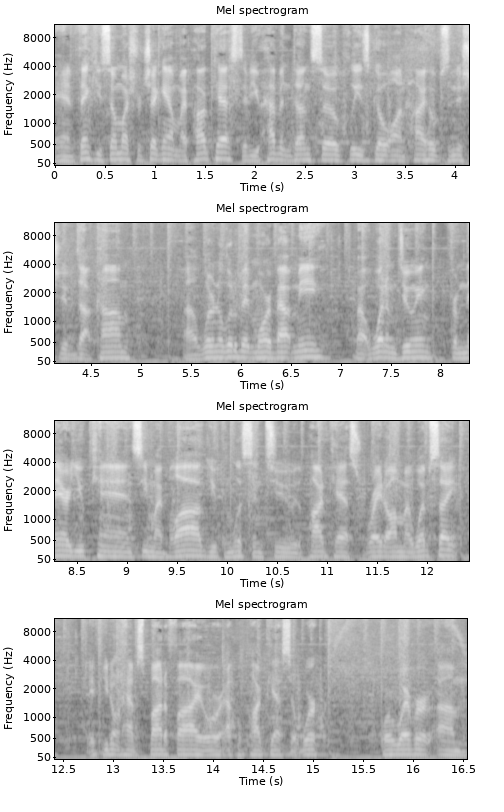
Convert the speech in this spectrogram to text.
And thank you so much for checking out my podcast. If you haven't done so, please go on highhopesinitiative.com, uh, learn a little bit more about me, about what I'm doing. From there, you can see my blog. You can listen to the podcast right on my website if you don't have Spotify or Apple Podcasts at work or wherever. Um,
